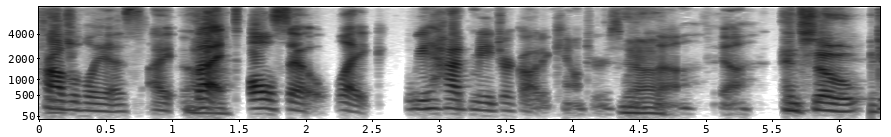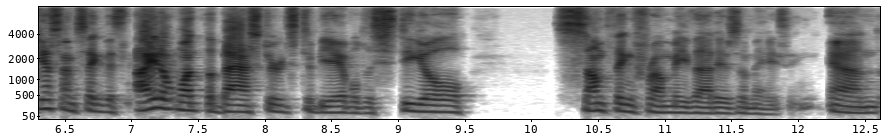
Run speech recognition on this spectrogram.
probably is. I Uh, but also like we had major god encounters with Yeah. the yeah. And so I guess I'm saying this. I don't want the bastards to be able to steal something from me that is amazing. And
